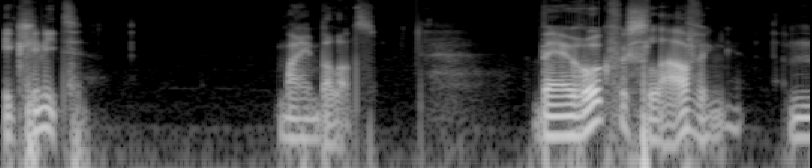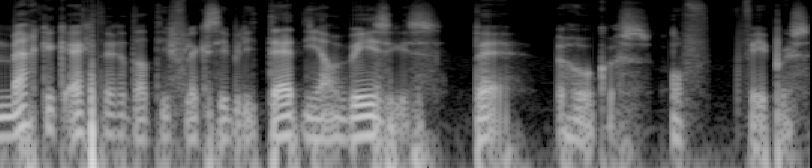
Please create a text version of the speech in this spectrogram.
Ik geniet, maar in balans. Bij een rookverslaving merk ik echter dat die flexibiliteit niet aanwezig is bij rokers of vapers.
